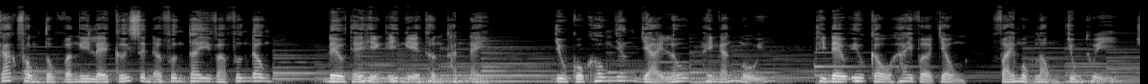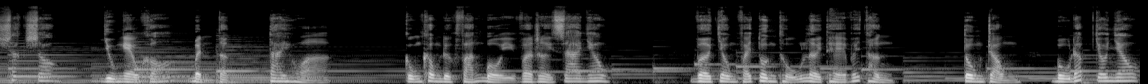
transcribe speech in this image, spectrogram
Các phong tục và nghi lễ cưới sinh ở phương tây và phương đông đều thể hiện ý nghĩa thần thánh này. Dù cuộc hôn nhân dài lâu hay ngắn ngủi, thì đều yêu cầu hai vợ chồng phải một lòng chung thủy, sắc son, dù nghèo khó, bệnh tật, tai họa, cũng không được phản bội và rời xa nhau. Vợ chồng phải tuân thủ lời thề với thần, tôn trọng, bù đắp cho nhau,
